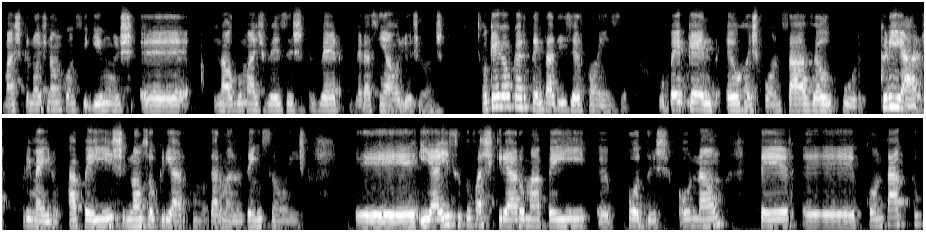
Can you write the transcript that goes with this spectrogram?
mas que nós não conseguimos, em algumas vezes, ver, ver assim a olhos nus. O que, é que eu quero tentar dizer com isso? O back-end é o responsável por criar, primeiro, APIs, não só criar, como dar manutenções. É, e aí, se tu vais criar uma API, é, podes ou não ter é, contato,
